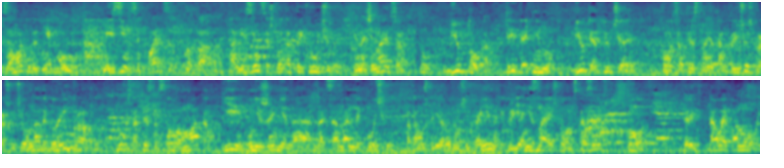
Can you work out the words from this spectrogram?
заматывают мне голову. Мизинцы пальцев так. На мизинце что-то прикручивает. И начинается, ну, бьют током. 3-5 минут. Бьют и отключают. Вот, соответственно, я там кричу, спрашиваю, чего надо. Говори правду. Ну, соответственно, словом матом и унижение на национальной почве. Потому что я родом с Украины. Я говорю, я не знаю, что вам сказать. Вот. Говорит, давай по новой.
